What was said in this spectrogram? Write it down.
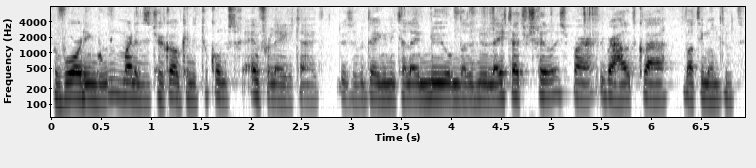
bewoording doen. Maar dat is natuurlijk ook in de toekomstige en verleden tijd. Dus dat betekent niet alleen nu omdat het nu een leeftijdsverschil is, maar überhaupt qua wat iemand doet.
